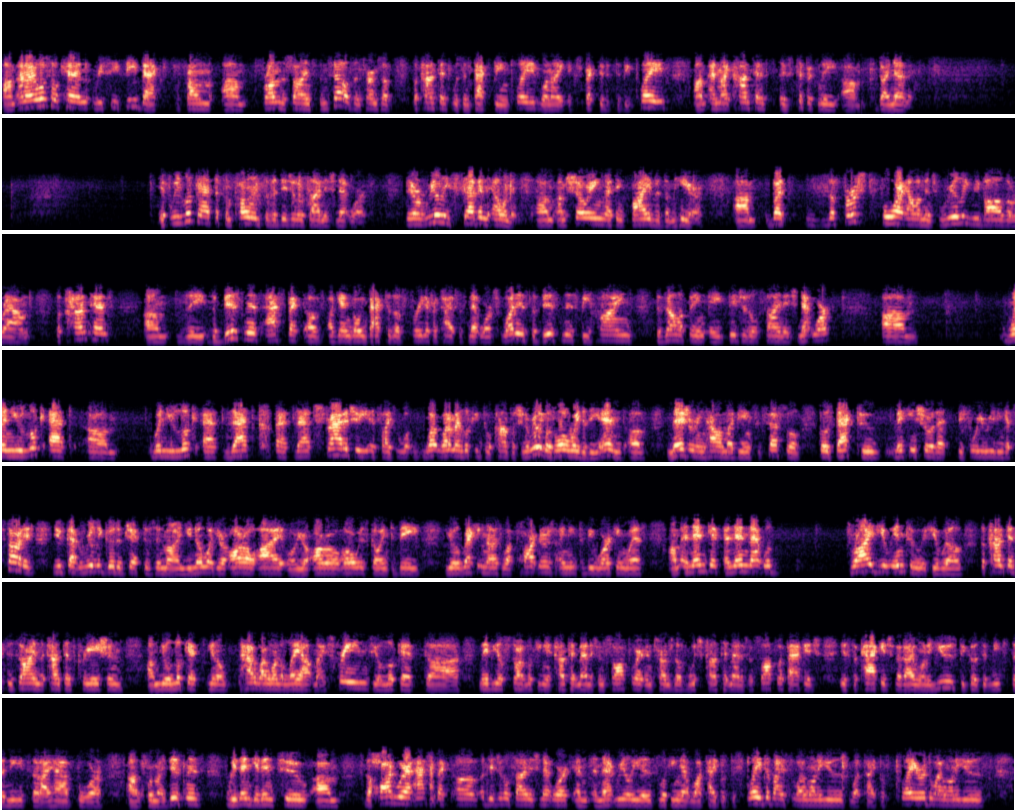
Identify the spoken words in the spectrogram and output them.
Um, and I also can receive feedback from um, from the signs themselves in terms of the content was in fact being played when I expected it to be played, um, and my content is typically um, dynamic. If we look at the components of a digital signage network, there are really seven elements. Um, I'm showing, I think, five of them here. Um, but the first four elements really revolve around the content, um, the, the business aspect of, again, going back to those three different types of networks, what is the business behind developing a digital signage network? Um, when you look at um, when you look at that at that strategy, it's like what, what, what am I looking to accomplish? And it really goes all the way to the end of measuring how am I being successful. Goes back to making sure that before you even get started, you've got really good objectives in mind. You know what your ROI or your ROO is going to be. You'll recognize what partners I need to be working with, um, and then get and then that will drive you into, if you will, the content design, the content creation. Um, you'll look at, you know, how do I want to lay out my screens? You'll look at, uh, maybe you'll start looking at content management software in terms of which content management software package is the package that I want to use because it meets the needs that I have for, um, for my business. We then get into um, the hardware aspect of a digital signage network, and, and that really is looking at what type of display device do I want to use, what type of player do I want to use,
